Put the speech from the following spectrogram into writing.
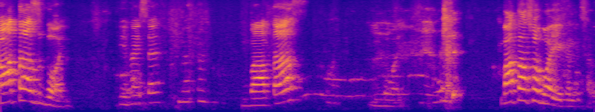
বাতাস বয়। কি হয় স্যার বাতাস বয়। বাতাসও বয় এখানে স্যার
